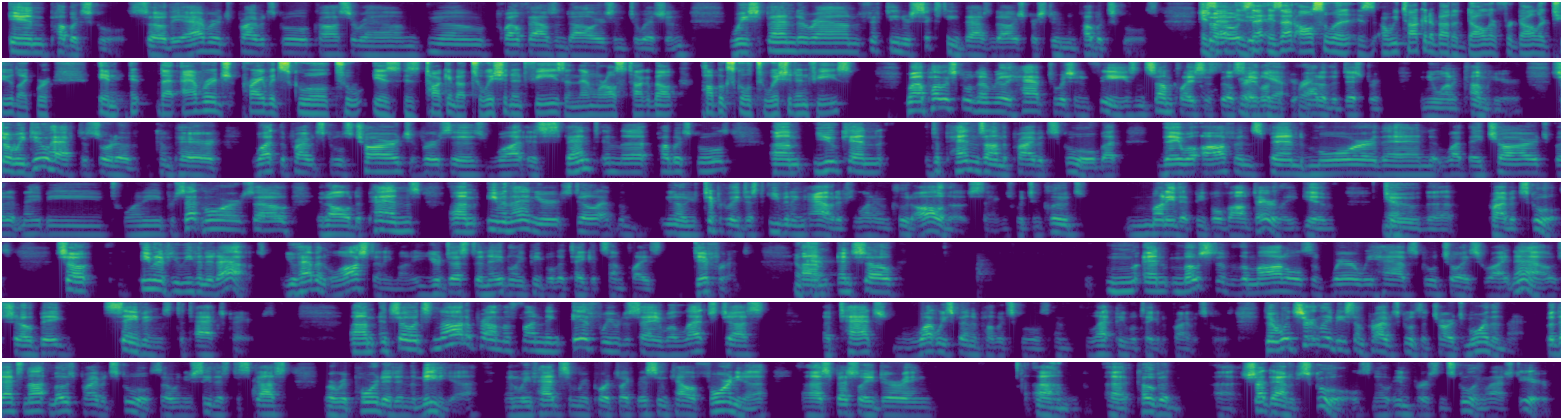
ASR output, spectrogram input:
in public schools. So the average private school costs around, you know, twelve thousand dollars in tuition. We spend around fifteen or sixteen thousand dollars per student in public schools. Is so that is it, that is that also a is are we talking about a dollar for dollar too? Like we're in it, that average private school to is is talking about tuition and fees, and then we're also talking about public school tuition and fees. Well, public school don't really have tuition and fees. In some places, they'll say, right, "Look, yeah, if you're right. out of the district and you want to come here," so we do have to sort of compare what the private schools charge versus what is spent in the public schools. Um, you can depends on the private school, but they will often spend more than what they charge, but it may be 20% more. So it all depends. Um, even then, you're still at the, you know, you're typically just evening out if you want to include all of those things, which includes money that people voluntarily give to yeah. the private schools. So even if you even it out, you haven't lost any money. You're just enabling people to take it someplace different. Okay. Um, and so, and most of the models of where we have school choice right now show big savings to taxpayers. Um, and so it's not a problem of funding if we were to say, well, let's just attach what we spend in public schools and let people take it to private schools. There would certainly be some private schools that charge more than that, but that's not most private schools. So when you see this discussed or reported in the media, and we've had some reports like this in California, uh, especially during um, uh, COVID uh, shutdown of schools, no in person schooling last year.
